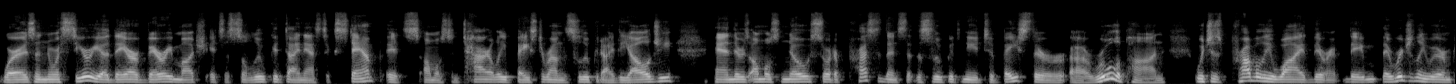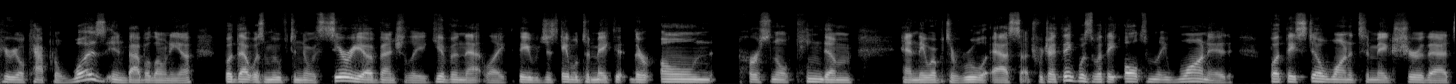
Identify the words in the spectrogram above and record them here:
Whereas in north syria they are very much it's a seleucid dynastic stamp. It's almost entirely based around the seleucid ideology. And there's almost no sort of precedence that the seleucids need to base their uh, rule upon which is probably why they're, they originally their imperial capital was in babylonia but that was moved to north syria eventually given that like they were just able to make it their own personal kingdom and they were able to rule as such, which I think was what they ultimately wanted, but they still wanted to make sure that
